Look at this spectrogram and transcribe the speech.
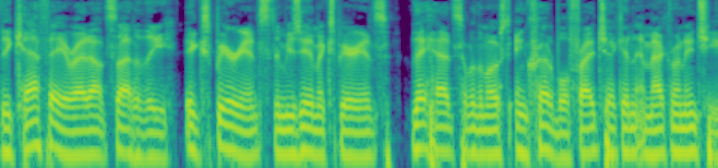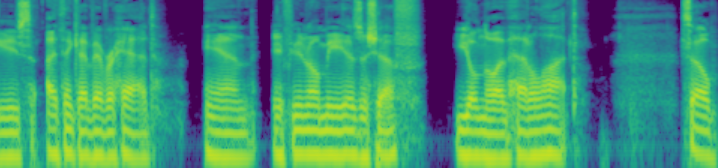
the cafe right outside of the experience, the museum experience, they had some of the most incredible fried chicken and macaroni and cheese I think I've ever had. And if you know me as a chef, you'll know I've had a lot. So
